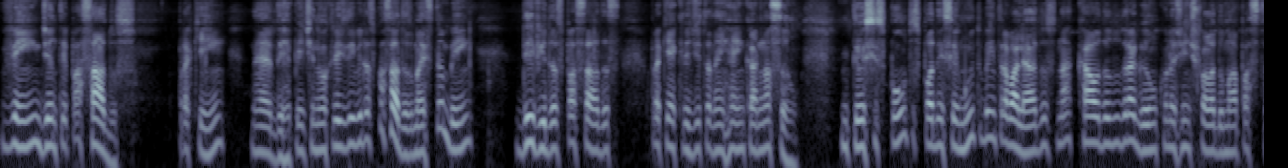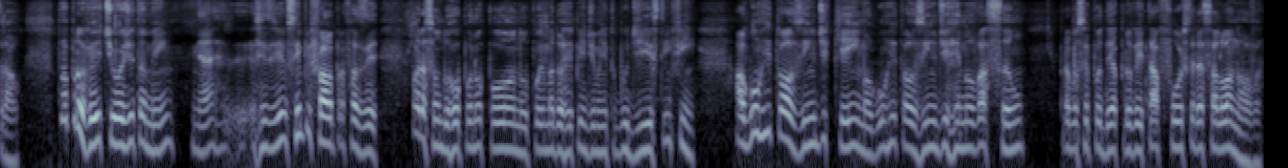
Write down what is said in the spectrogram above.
vêm de antepassados. Para quem, né, de repente, não acredita em vidas passadas, mas também de vidas passadas, para quem acredita na reencarnação. Então esses pontos podem ser muito bem trabalhados na cauda do dragão quando a gente fala do mapa astral. Então aproveite hoje também, né? Gente sempre fala para fazer a oração do Ho'oponopono, o poema do arrependimento budista, enfim, algum ritualzinho de queima, algum ritualzinho de renovação para você poder aproveitar a força dessa lua nova.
